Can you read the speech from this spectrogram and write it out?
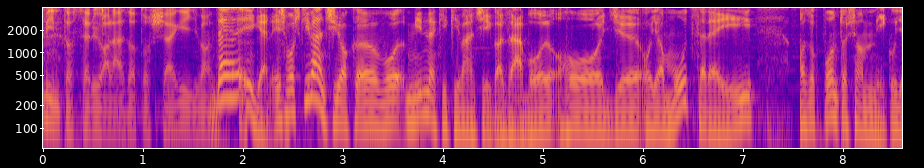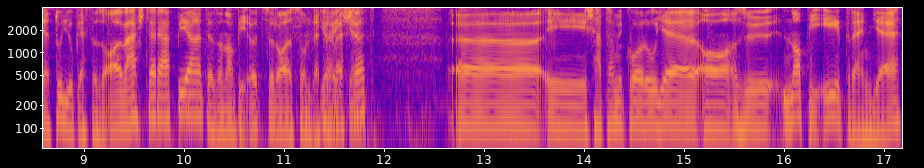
Mintaszerű alázatosság, így van. De igen, és most kíváncsiak, mindenki kíváncsi igazából, hogy, hogy a módszerei azok pontosan mik. Ugye tudjuk ezt az alvásterápiát, ez a napi ötször alszom, de Ja, keveset. Ö, és hát amikor ugye az ő napi étrendje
